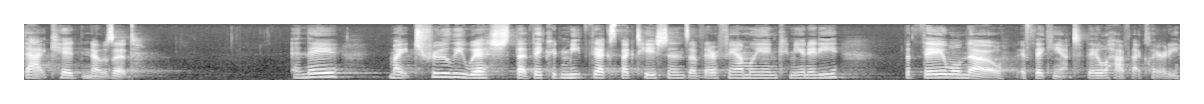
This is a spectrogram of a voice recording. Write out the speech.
that kid knows it. And they might truly wish that they could meet the expectations of their family and community, but they will know if they can't. They will have that clarity.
